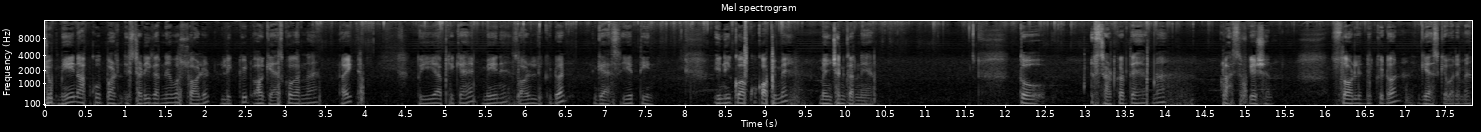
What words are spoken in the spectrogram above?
जो मेन आपको स्टडी करना है वो सॉलिड लिक्विड और गैस को करना है राइट तो ये आपकी क्या है मेन है सॉलिड लिक्विड और गैस ये तीन। इन्हीं को आपको कॉपी में मेंशन करने हैं। तो स्टार्ट करते हैं अपना क्लासिफिकेशन सॉलिड लिक्विड और गैस के बारे में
